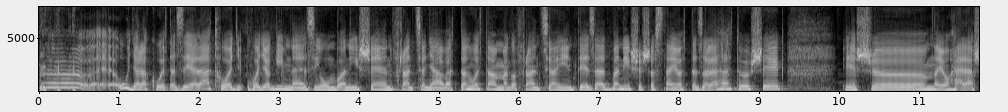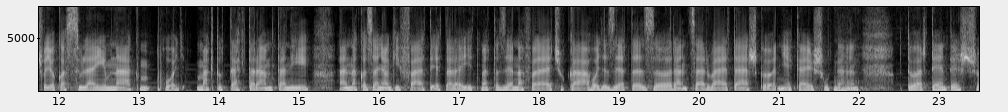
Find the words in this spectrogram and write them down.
Hát úgy alakult az élet, hogy, hogy a gimnáziumban is én francia nyelvet tanultam, meg a francia intézetben is, és aztán jött ez a lehetőség, és nagyon hálás vagyok a szüleimnek, hogy meg tudták teremteni ennek az anyagi feltételeit, mert azért ne felejtsük el, hogy azért ez rendszerváltás környéke és után uh-huh. történt, és,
